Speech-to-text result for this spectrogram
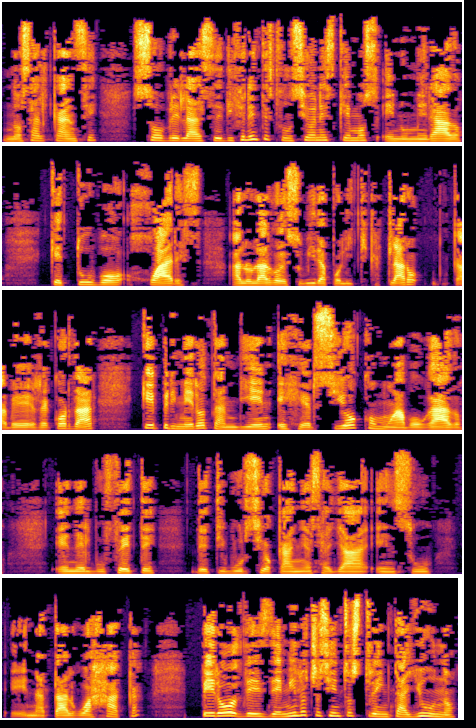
nos alcance, sobre las eh, diferentes funciones que hemos enumerado que tuvo Juárez a lo largo de su vida política. Claro, cabe recordar que primero también ejerció como abogado en el bufete de Tiburcio Cañas allá en su eh, natal Oaxaca, pero desde 1831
